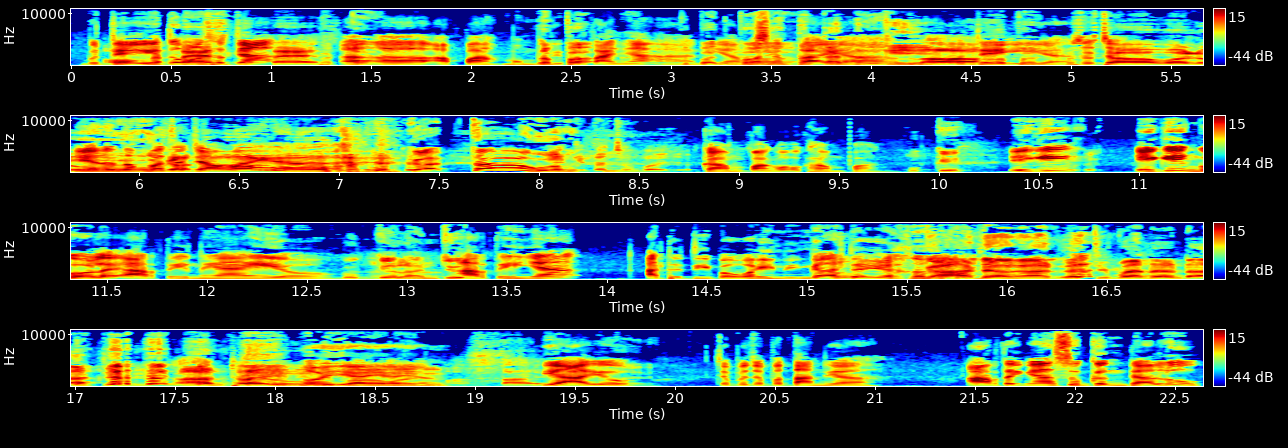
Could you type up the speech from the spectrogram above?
Bedei Oh, itu ngetes, maksudnya ngetes. eh, eh, apa memberi Nebak. pertanyaan ya Tebak-tebak. menebak ya. Bedei ya. Bahasa Jawa lo. Ya tetap bahasa Jawa ya. Gak tahu. Ya, kita coba aja. Gampang kok gampang. Oke, Iki iki golek artinya ae yo. oke lanjut. Artinya ada di bawah ini, enggak ada ya? Gak ada, gak ada. Di mana? Nggak ada nih. Lantai ini Oh iya iya iya. Ya ayo, cepet-cepetan ya. Artinya sugeng dalu.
